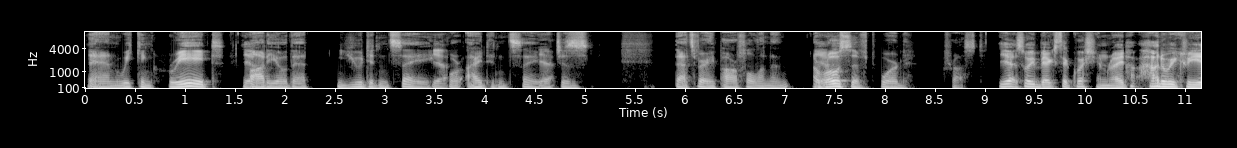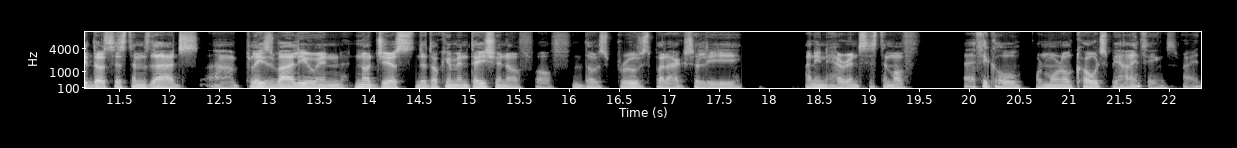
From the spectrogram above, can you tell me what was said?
yeah. and we can create audio that you didn't say or i didn't say which is that's very powerful and erosive toward trust. Yeah, so it begs the question, right? How do we create those systems that uh, place value in not just the documentation of of those proofs, but actually an inherent system of ethical or moral codes behind things, right?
